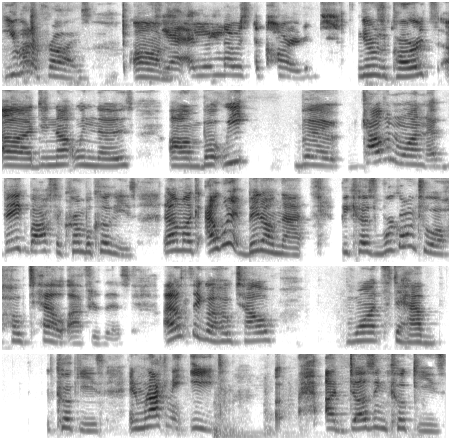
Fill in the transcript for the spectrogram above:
You got a prize. Um, yeah, and then there was the cards. there was a cards. Uh, did not win those. Um, but we, but Calvin won a big box of crumble cookies, and I'm like, I wouldn't bid on that because we're going to a hotel after this. I don't think a hotel wants to have cookies, and we're not going to eat a, a dozen cookies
